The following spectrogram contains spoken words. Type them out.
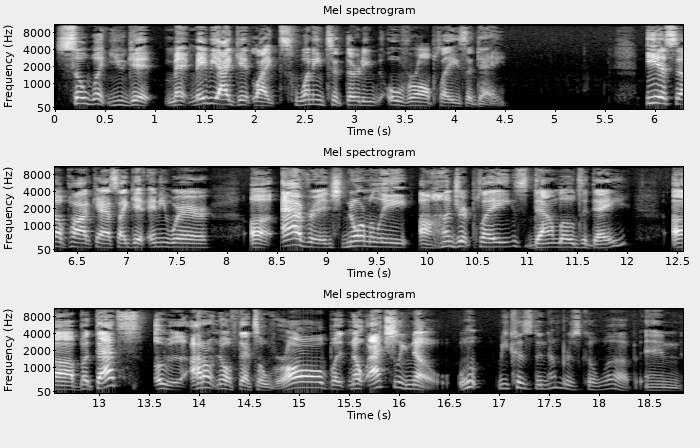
So what you get, maybe I get like 20 to 30 overall plays a day. ESL podcasts, I get anywhere, uh, average, normally 100 plays, downloads a day. Uh, but that's, uh, I don't know if that's overall, but no, actually, no. Because the numbers go up and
